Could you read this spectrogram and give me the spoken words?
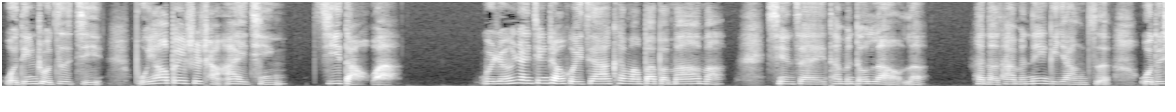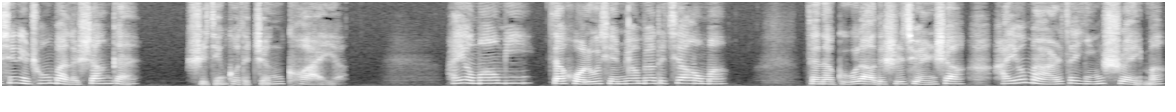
我叮嘱自己不要被这场爱情击倒啊！我仍然经常回家看望爸爸妈妈，现在他们都老了。看到他们那个样子，我的心里充满了伤感。时间过得真快呀！还有猫咪在火炉前喵喵的叫吗？在那古老的石泉上，还有马儿在饮水吗？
